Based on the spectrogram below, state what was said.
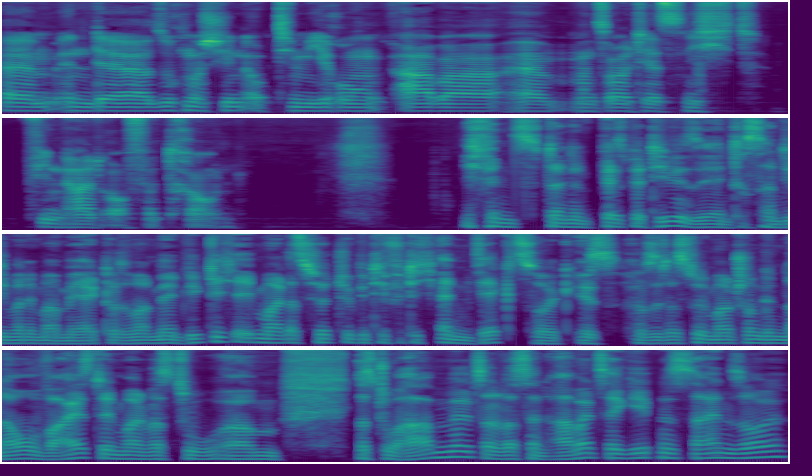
ähm, in der Suchmaschinenoptimierung, aber äh, man sollte jetzt nicht final darauf vertrauen. Ich finde deine Perspektive sehr interessant, die man immer merkt. Also man merkt wirklich eben mal, dass ChatGPT für dich ein Werkzeug ist. Also dass du mal schon genau weißt, mal, was du, ähm, was du haben willst, also was dein Arbeitsergebnis sein soll.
